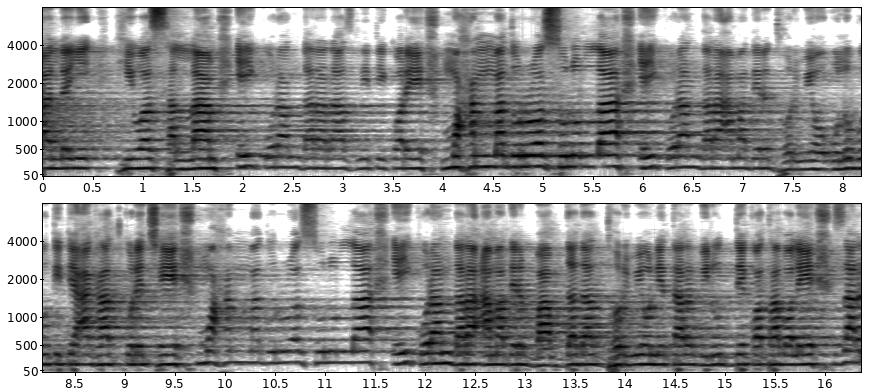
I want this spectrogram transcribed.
আলাইহি ওয়াসাল্লাম এই কোরআন দ্বারা রাজনীতি করে। মোহাম্মদুর রসুল্লাহ এই কোরআন দ্বারা আমাদের ধর্মীয় অনুভূতিতে আঘাত করেছে। মোহাম্মদুর রসুল্লাহ এই কোরআন দ্বারা আমাদের বাপদাদার ধর্মীয় নেতার বিরুদ্ধে কথা বলে, যার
